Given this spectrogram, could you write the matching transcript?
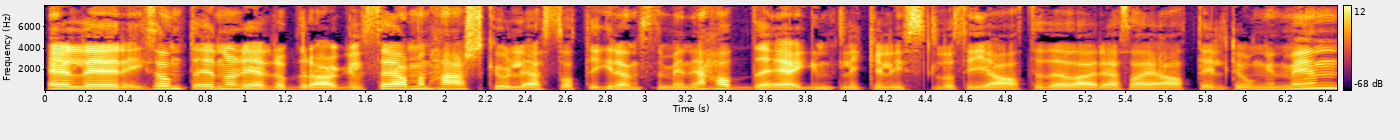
Eller når det gjelder oppdragelse, ja, men her skulle jeg stått i grensene mine. Jeg hadde egentlig ikke lyst til å si ja til det der jeg sa ja til til ungen min.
